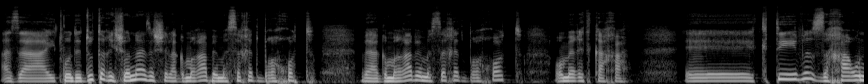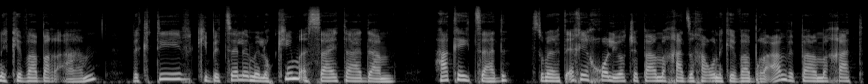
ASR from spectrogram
אז ההתמודדות הראשונה זה של הגמרא במסכת ברכות. והגמרא במסכת ברכות אומרת ככה, אה, כתיב זכר ונקבה בראם, וכתיב כי בצלם אלוקים עשה את האדם. הכיצד? זאת אומרת, איך יכול להיות שפעם אחת זכר ונקבה בראם, ופעם אחת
